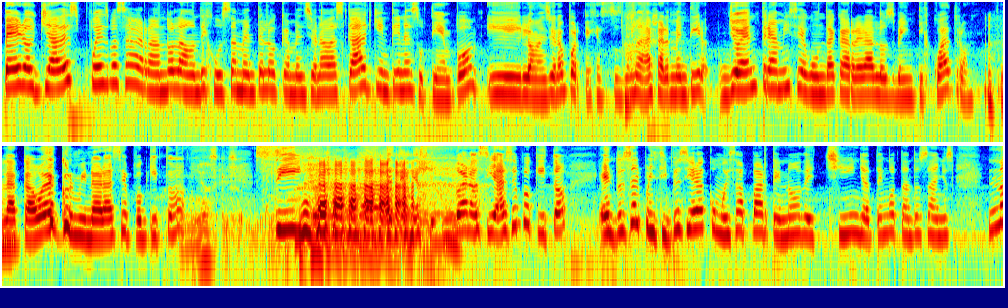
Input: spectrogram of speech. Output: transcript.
Pero ya después vas agarrando la onda y justamente lo que mencionabas, cada quien tiene su tiempo y lo menciono porque Jesús no me va a dejar mentir. Yo entré a mi segunda carrera a los 24, la acabo de culminar hace poquito. Tenías que salir. Sí, no, tenías que- bueno, sí, hace poquito. Entonces al principio sí era como esa parte, ¿no? De chin, ya tengo tantos años. No,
